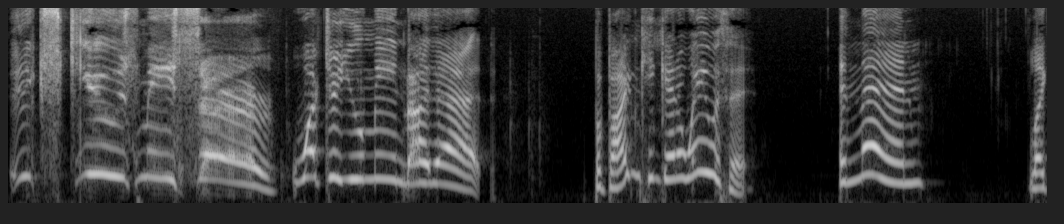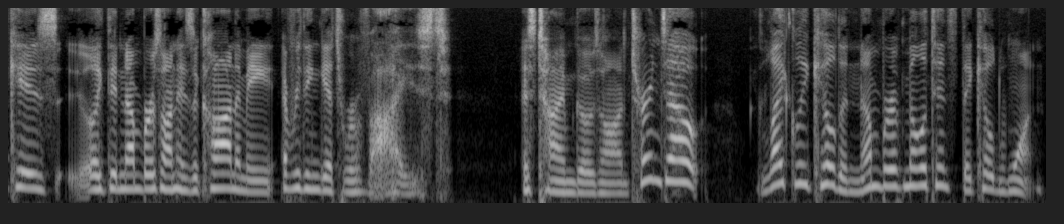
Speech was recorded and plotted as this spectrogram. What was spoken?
"Excuse me, sir, what do you mean by that?" But Biden can get away with it, and then like his like the numbers on his economy, everything gets revised as time goes on. Turns out likely killed a number of militants, they killed one.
